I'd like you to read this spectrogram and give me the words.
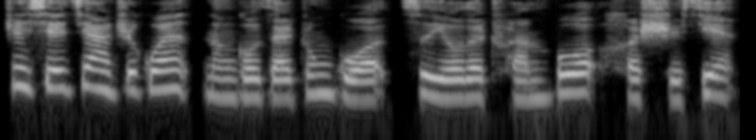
这些价值观能够在中国自由地传播和实现。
